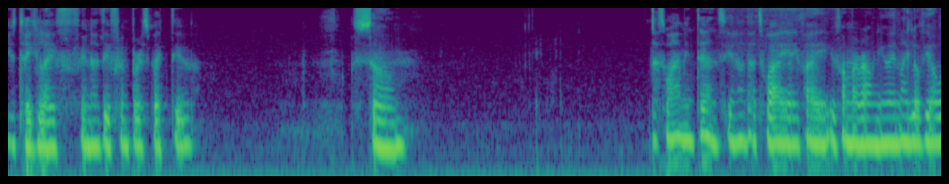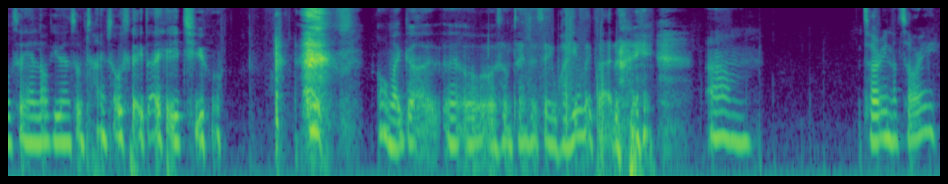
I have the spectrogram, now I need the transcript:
you take life in a different perspective. So that's why I'm intense, you know. That's why if I if I'm around you and I love you, I will say I love you, and sometimes I'll say I hate you. oh my God! Uh, or, or, sometimes I say, why are you like that? Right? Um. Sorry, not sorry.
